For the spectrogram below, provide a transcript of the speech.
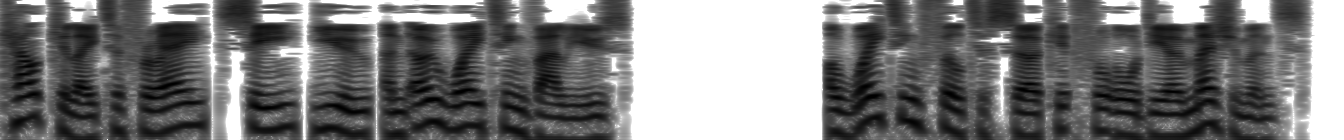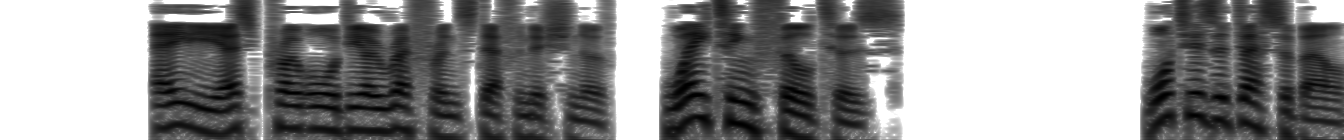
Calculator for A, C, U, and O weighting values A weighting filter circuit for audio measurements AES Pro Audio Reference definition of weighting filters What is a decibel?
